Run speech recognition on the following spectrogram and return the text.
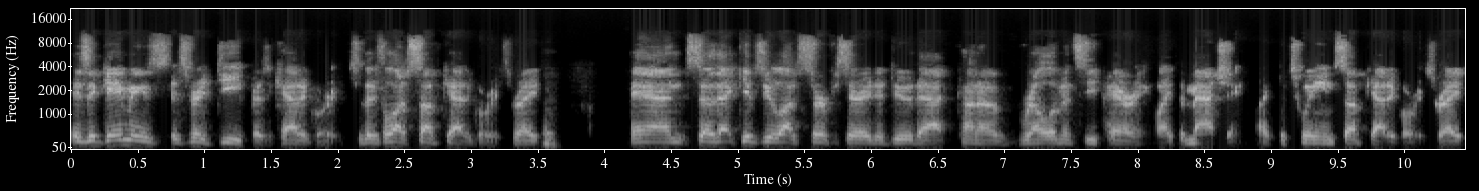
is that gaming is, is very deep as a category. So there's a lot of subcategories, right? And so that gives you a lot of surface area to do that kind of relevancy pairing, like the matching, like between subcategories, right?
